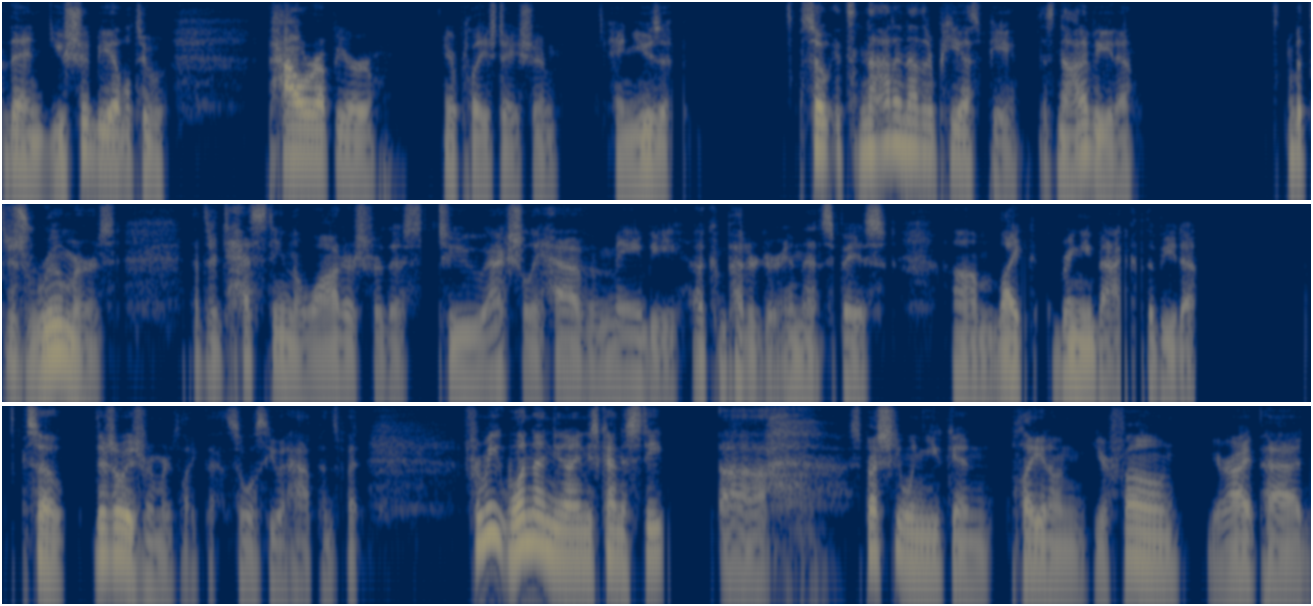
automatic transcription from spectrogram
then you should be able to power up your your PlayStation and use it. So it's not another PSP. It's not a Vita. But there's rumors that they're testing the waters for this to actually have maybe a competitor in that space, um, like bringing back the Vita. So there's always rumors like that. So we'll see what happens. But for me, 199 is kind of steep, uh, especially when you can play it on your phone, your iPad.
